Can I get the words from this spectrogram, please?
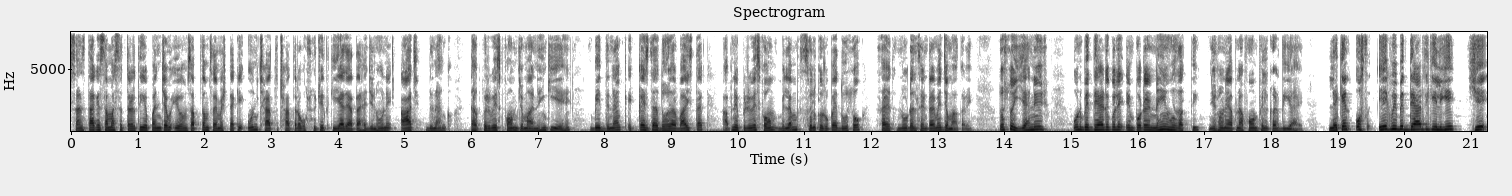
संस्था के समस्त तृतीय, पंचम एवं सप्तम सेमेस्टर के उन छात्र छात्रों को सूचित किया जाता है जिन्होंने आज दिनांक तक प्रवेश फॉर्म जमा नहीं किए हैं। वे दिनांक इक्कीस दस दो हज़ार बाईस तक अपने प्रवेश फॉर्म विलंब शुल्क रुपये दो सौ सहित नोडल सेंटर में जमा करें। दोस्तों, यह न्यूज़ उन विद्यार्थियों के लिए इम्पोर्टेंट नहीं हो सकती जिन्होंने अपना फॉर्म फिल कर दिया है। लेकिन उस एक भी विद्यार्थी के लिए ये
